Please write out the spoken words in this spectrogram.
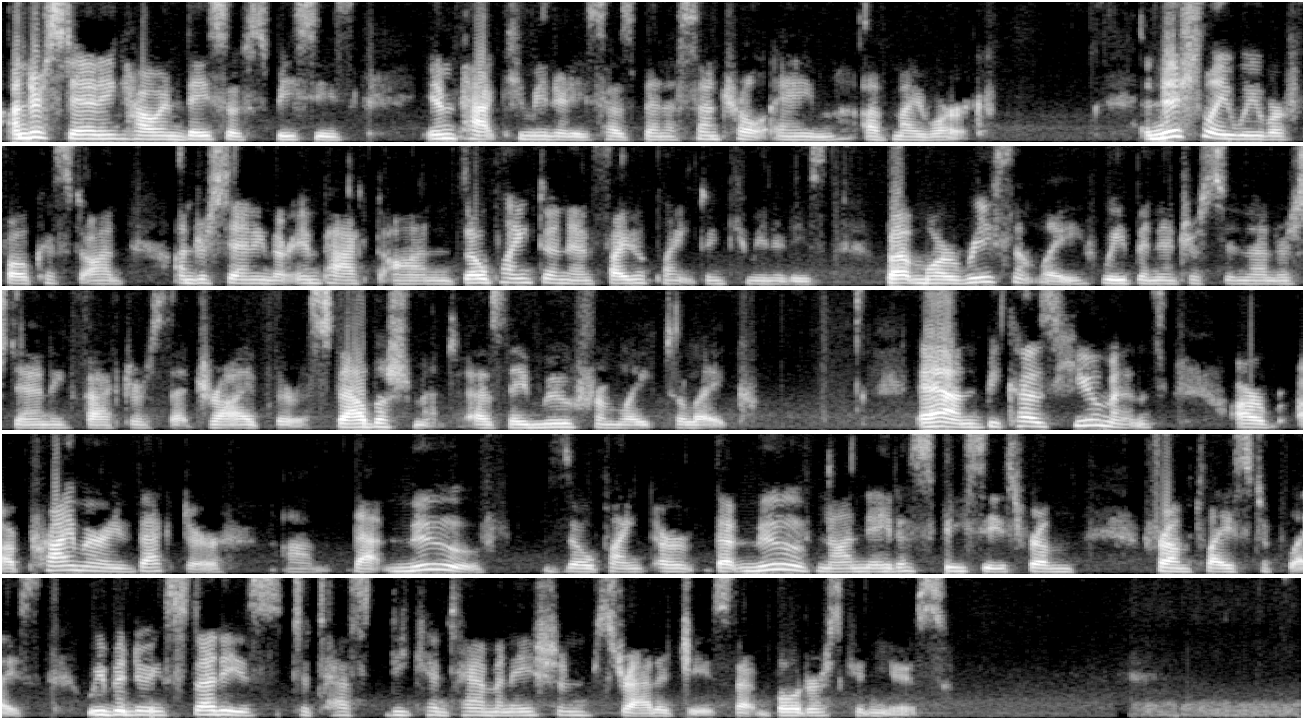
Understanding how invasive species impact communities has been a central aim of my work. Initially, we were focused on understanding their impact on zooplankton and phytoplankton communities, but more recently, we've been interested in understanding factors that drive their establishment as they move from lake to lake. And because humans are a primary vector um, that move zooplankton or that move non-native species from from place to place, we've been doing studies to test decontamination strategies that boaters can use.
